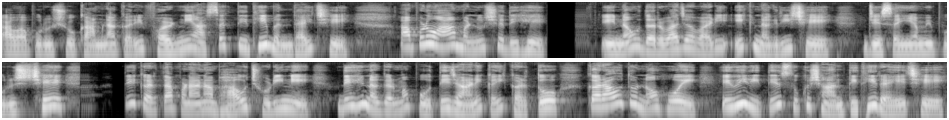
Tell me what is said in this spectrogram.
આવા પુરુષો કામના કરી ફળની આસક્તિથી બંધાય છે. આપણો આ મનુષ્ય દેહ એ નવ દરવાજાવાળી એક નગરી છે, જે સંયમી પુરુષ છે. તે કરતાપણાના ભાવ છોડીને દેહનગરમાં પોતે જાણે કંઈ કરતો, કરાવતો ન હોય એવી રીતે સુખ શાંતિથી રહે છે.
